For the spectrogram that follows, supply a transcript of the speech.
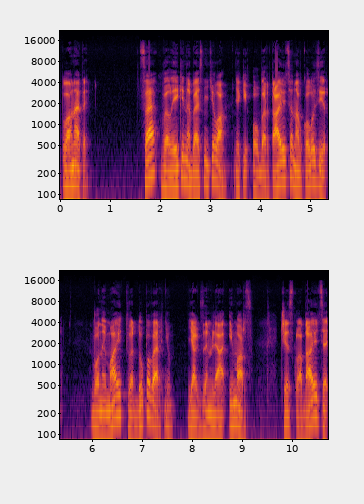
Планети це великі небесні тіла, які обертаються навколо зір. Вони мають тверду поверхню, як Земля і Марс, чи складаються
